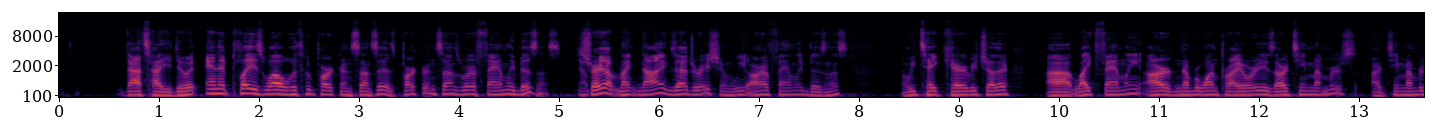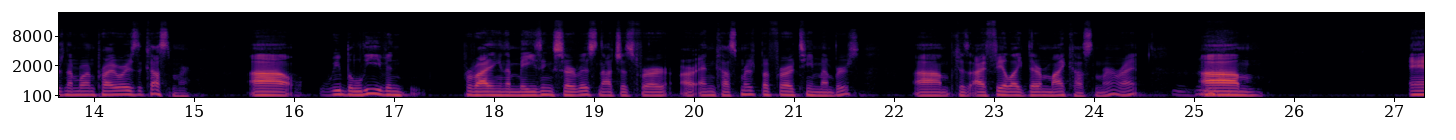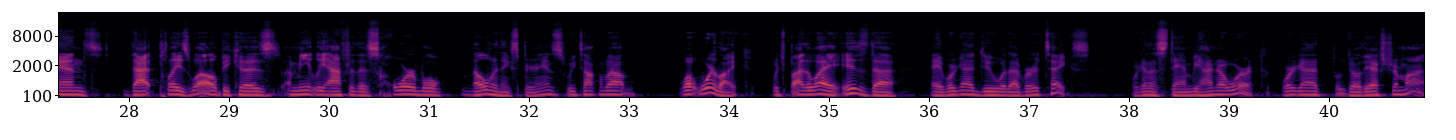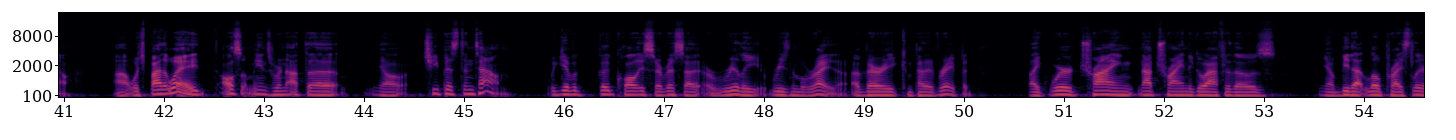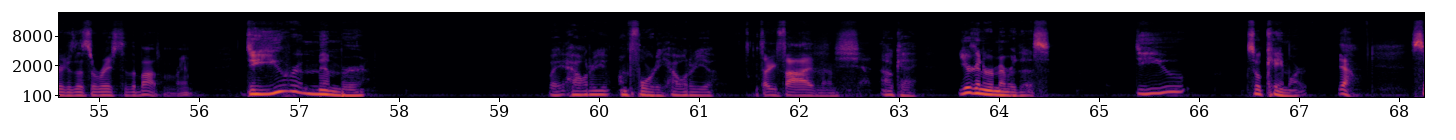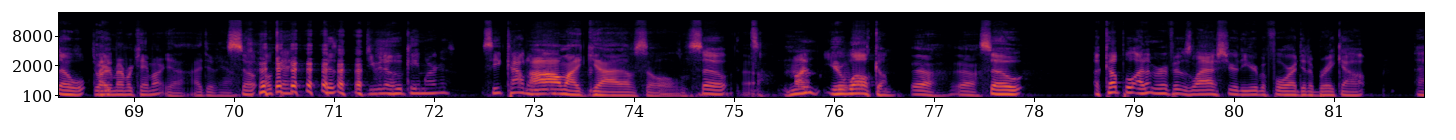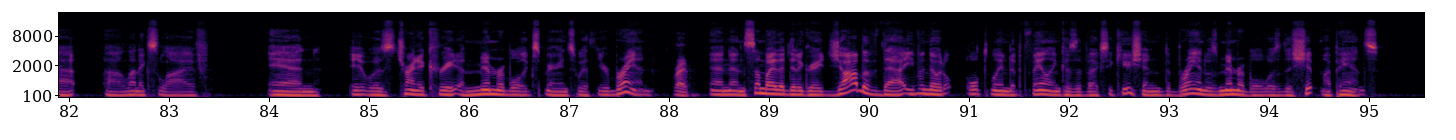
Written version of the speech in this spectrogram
that's how you do it, and it plays well with who Parker and Sons is. Parker and Sons, we're a family business, Yep. straight up, like not exaggeration. We are a family business, and we take care of each other. Uh, like family, our number one priority is our team members. Our team members' number one priority is the customer. Uh, we believe in providing an amazing service, not just for our, our end customers, but for our team members, because I feel like they're my customer, right? Um, and that plays well because immediately after this horrible Melvin experience, we talk about what we're like, which, by the way, is the hey, we're going to do whatever it takes. We're going to stand behind our work. We're going to go the extra mile, uh, which, by the way, also means we're not the you know cheapest in town. We give a good quality service at a really reasonable rate, a very competitive rate. But like we're trying, not trying to go after those, you know, be that low price leader because that's a race to the bottom, right? Do you remember? Wait, how old are you? I'm 40. How old are you? 35, man. Shit. Okay. You're going to remember this. Do you? So Kmart. Yeah. So Do I, remember Kmart? Yeah, I do. Yeah. So okay. do you know who Kmart is? See, Kyle. don't know. Oh my God, I'm so old. So mhm, you're welcome. Yeah, yeah. So a couple. I don't remember if it was last year or the year before. I did a breakout at uh, Lennox Live, and it was trying to create a memorable experience with your brand. Right. And then somebody that did a great job of that, even though it ultimately ended up failing because of execution, the brand was memorable. Was the "Ship My Pants"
